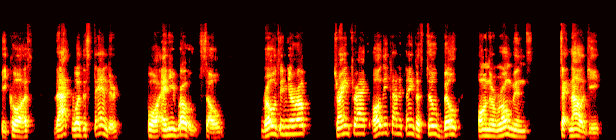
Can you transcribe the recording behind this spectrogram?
Because that was the standard for any road. So roads in Europe, train tracks, all these kind of things are still built on the Romans technology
